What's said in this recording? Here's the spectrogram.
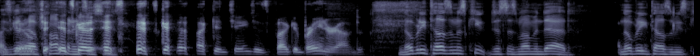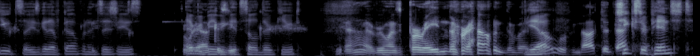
He's gonna have ch- it's confidence gonna, issues. It's, it's gonna fucking change his fucking brain around. Nobody tells him he's cute, just his mom and dad. Nobody tells him he's cute, so he's gonna have confidence issues. Every yeah, baby gets told they're cute. Yeah, everyone's parading around, but Yeah. no, not the Cheeks are pinched.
